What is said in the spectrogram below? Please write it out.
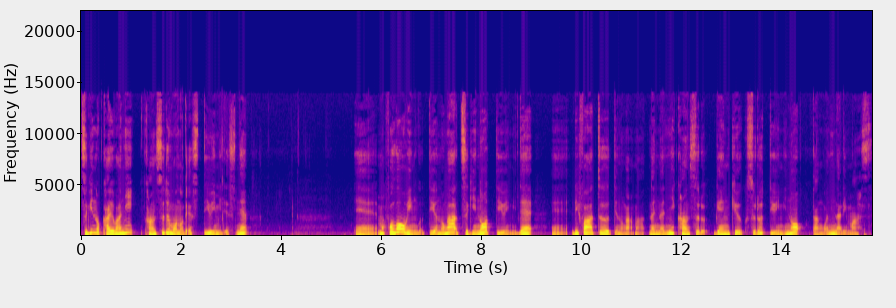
次の会話に関するものですっていう意味ですね。えーまあ、following っていうのが次のっていう意味で、えー、refer to っていうのが、まあ、何々に関する言及するっていう意味の単語になります。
